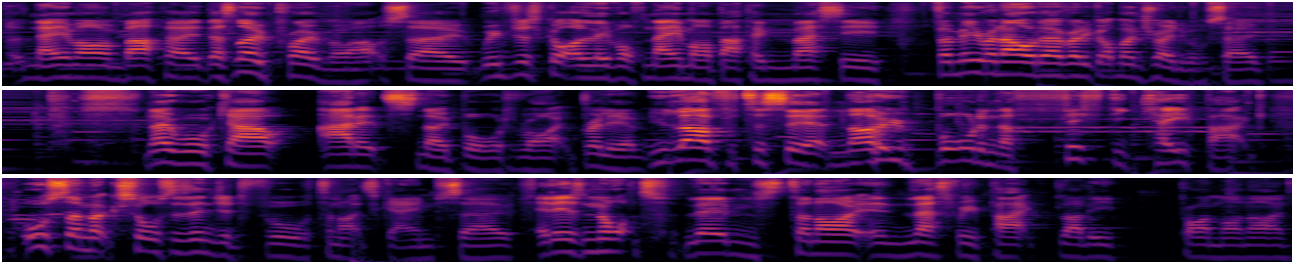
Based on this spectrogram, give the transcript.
Neymar and Mbappe. There's no promo out, so we've just got to live off Neymar, Mbappe, Messi. For me, Ronaldo already got my untradeable, so no walkout, and it's no board. Right, brilliant. You love to see it. No board in the 50k pack. Also, McSauce is injured for tonight's game, so it is not limbs tonight unless we pack bloody Prime R9.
